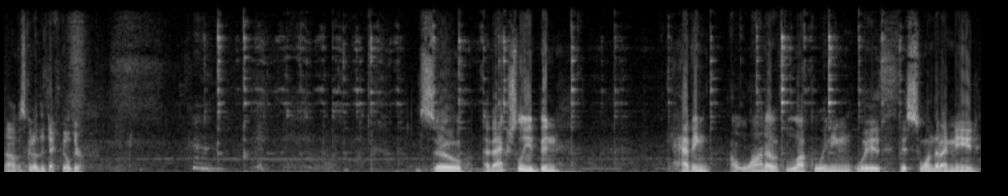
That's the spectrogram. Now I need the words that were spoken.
Uh, let's go to the deck builder. So I've actually been having a lot of luck winning with this one that I made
